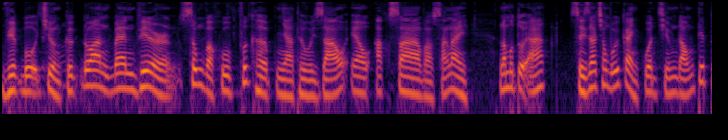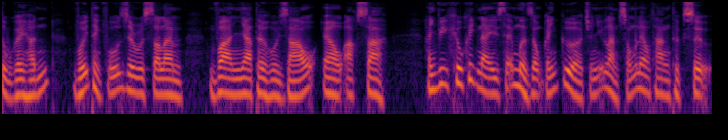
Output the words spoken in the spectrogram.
Việc Bộ trưởng cực đoan Ben Gvir xông vào khu phức hợp nhà thờ Hồi giáo El Aqsa vào sáng nay là một tội ác xảy ra trong bối cảnh quân chiếm đóng tiếp tục gây hấn với thành phố Jerusalem và nhà thờ Hồi giáo El Aqsa. Hành vi khiêu khích này sẽ mở rộng cánh cửa cho những làn sóng leo thang thực sự,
